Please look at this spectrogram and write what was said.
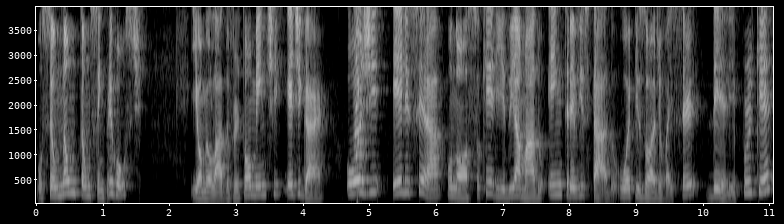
o seu não tão sempre host, e ao meu lado virtualmente, Edgar. Hoje ele será o nosso querido e amado entrevistado. O episódio vai ser dele, porque,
